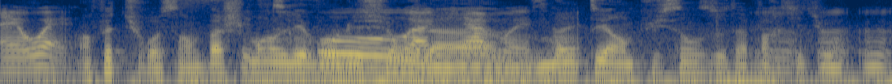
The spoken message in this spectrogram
Eh ouais. En fait, tu ressens vachement l'évolution et la ouais, montée en puissance de ta partie, tu vois. Mm, mm,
